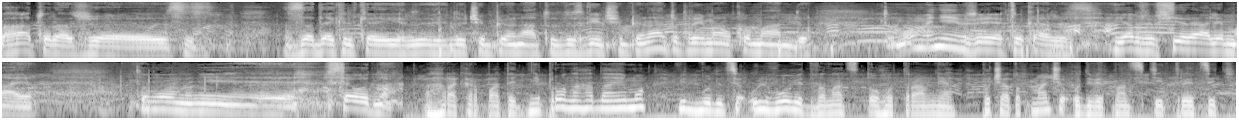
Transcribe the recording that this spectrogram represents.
багато разів з- за декілька ігр до чемпіонату, до згін чемпіонату приймав команду. Тому мені вже, як то кажуть, я вже всі реалі маю. Тому мені е, все одно. Гра Карпати Дніпро, нагадаємо, відбудеться у Львові 12 травня. Початок матчу о 19.30.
